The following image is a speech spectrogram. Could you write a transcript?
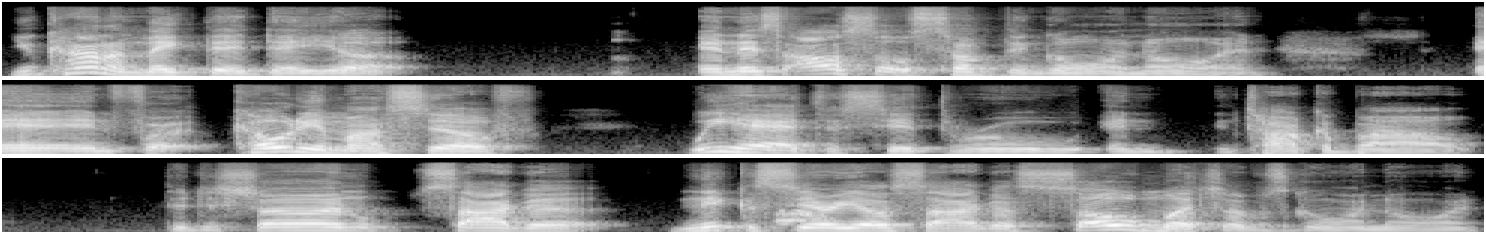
you kind of make that day up. And there's also something going on. And for Cody and myself, we had to sit through and, and talk about the Deshaun saga, Nick Caserio saga, so much of what's going on.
